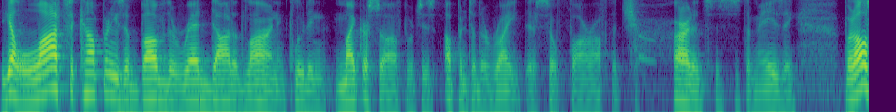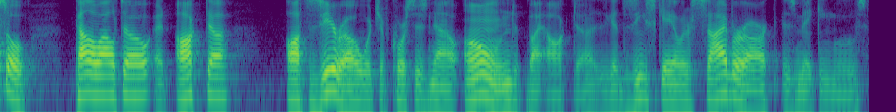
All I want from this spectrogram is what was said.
You got lots of companies above the red dotted line, including Microsoft, which is up and to the right. They're so far off the chart, it's just amazing. But also Palo Alto and Okta, Auth0, which of course is now owned by Okta. You got Zscaler, CyberArk is making moves,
